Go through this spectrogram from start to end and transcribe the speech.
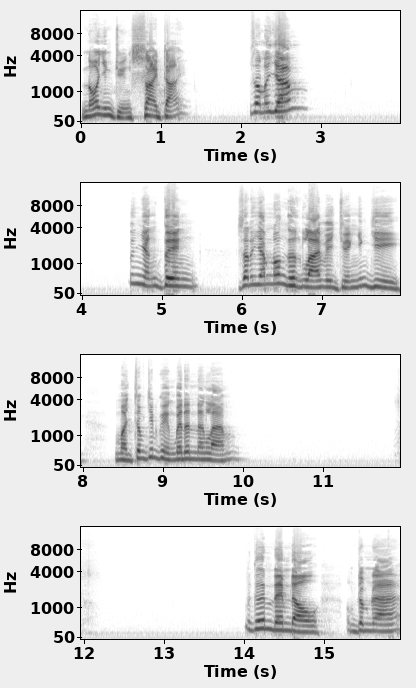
nói những chuyện sai trái. Sao nó dám? Nó nhận tiền. Sao nó dám nói ngược lại về chuyện những gì mà trong chính quyền Biden đang làm? Nó cứ đem đầu, ông Trump ra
